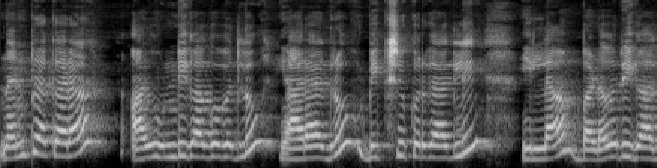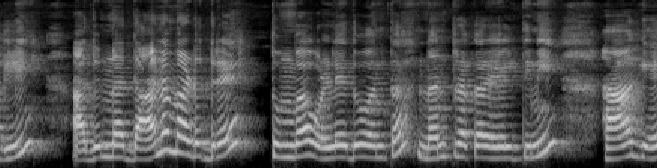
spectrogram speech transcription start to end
ನನ್ನ ಪ್ರಕಾರ ಅದು ಹುಂಡಿಗಾಗೋ ಬದಲು ಯಾರಾದರೂ ಭಿಕ್ಷುಕರಿಗಾಗಲಿ ಇಲ್ಲ ಬಡವರಿಗಾಗಲಿ ಅದನ್ನು ದಾನ ಮಾಡಿದ್ರೆ ತುಂಬ ಒಳ್ಳೆಯದು ಅಂತ ನನ್ನ ಪ್ರಕಾರ ಹೇಳ್ತೀನಿ. ಹಾಗೆ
